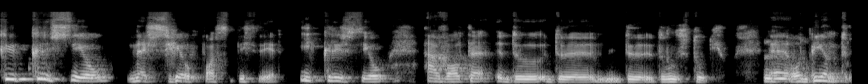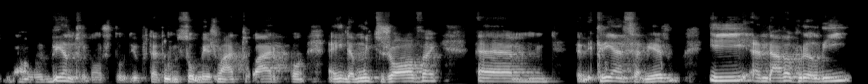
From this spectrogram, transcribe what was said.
que cresceu, nasceu, posso dizer, e cresceu à volta do, de, de, de um estúdio, uhum. ou dentro, não, dentro de um estúdio. Portanto, começou mesmo a atuar com, ainda muito jovem, criança mesmo, e andava por ali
